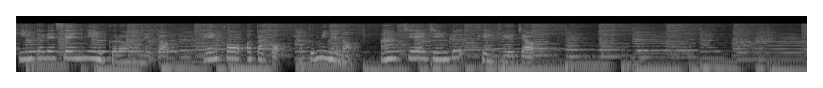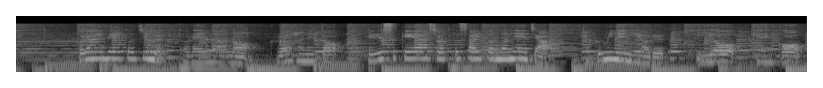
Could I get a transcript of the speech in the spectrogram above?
筋トレ専任黒羽と健康オタコ白峰のアンチエイジング研究所プライベートジムトレーナーの黒羽とヘルスケアショップサイトマネージャー白峰による美容健康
